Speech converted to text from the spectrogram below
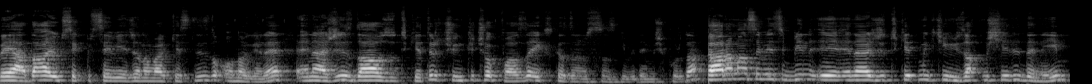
Veya daha yüksek bir seviye canavar kestiğinizde ona göre enerjiniz daha hızlı tüketir. Çünkü çok fazla X kazanırsınız gibi demiş burada. Kahraman seviyesi 1000 e, enerji tüketmek için 167 deneyim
